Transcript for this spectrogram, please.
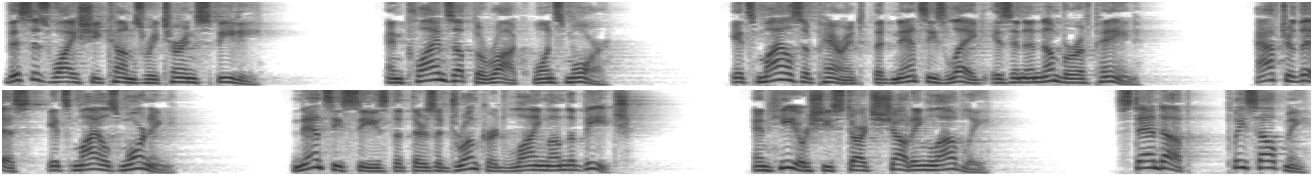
This is why she comes return speedy. And climbs up the rock once more. It's Miles apparent that Nancy's leg is in a number of pain. After this, it's Miles morning. Nancy sees that there's a drunkard lying on the beach. And he or she starts shouting loudly. Stand up, Please help me.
